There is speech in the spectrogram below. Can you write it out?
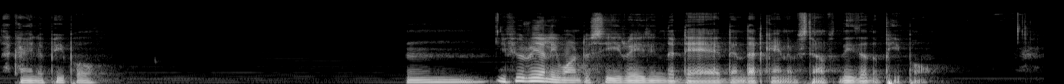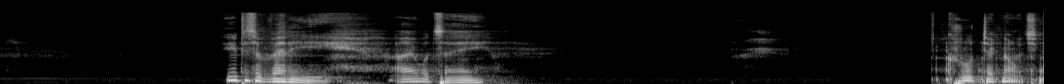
the kind of people Mm, if you really want to see raising the dead and that kind of stuff, these are the people. It is a very, I would say, crude technology.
